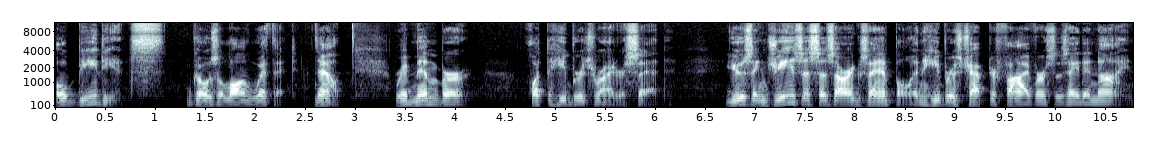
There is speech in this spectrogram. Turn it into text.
Obedience goes along with it. Now, remember what the Hebrews writer said using Jesus as our example in Hebrews chapter 5, verses 8 and 9.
